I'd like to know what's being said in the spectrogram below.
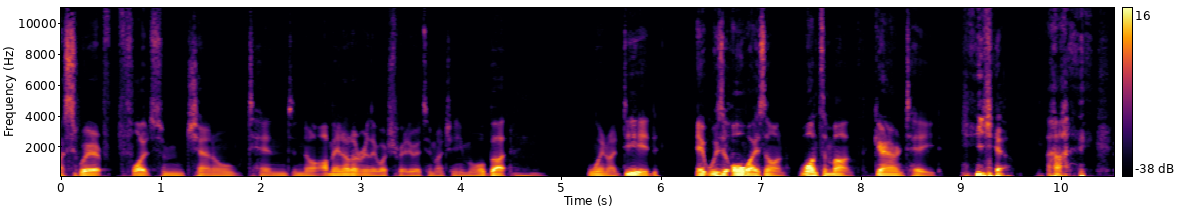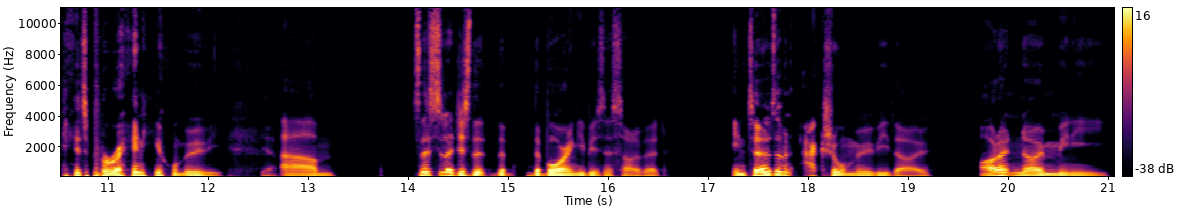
I swear it floats from channel 10 to 9. I mean, I don't really watch radio too much anymore, but Mm. when I did, it was always on once a month, guaranteed. yeah. Uh, it's perennial movie. Yeah. Um, so that's sort of just the, the the boringy business side of it. In terms of an actual movie, though, I don't know many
